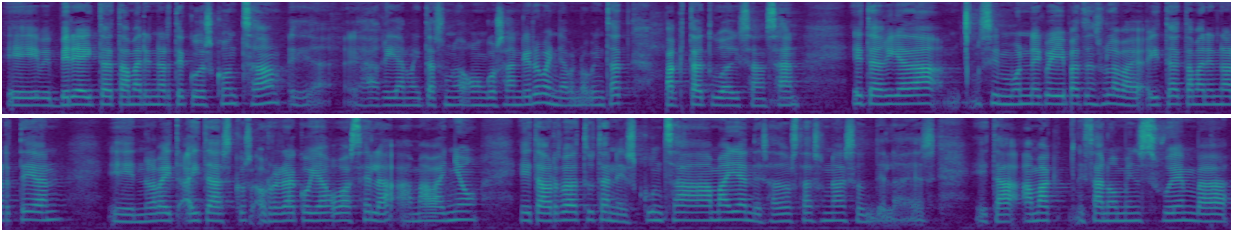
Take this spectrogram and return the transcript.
E, bere aita eta amaren arteko eskontza, e, agian maitasuna egongo zan gero, baina beno, bintzat, paktatua izan zan. Eta egia da, Simonek bai aipatzen zula, bai, aita eta amaren artean, e, nolabait aita askoz aurrerako jagoa zela ama baino eta hor batutan hezkuntza mailan desadostasuna dela, ez? Eta amak izan omen zuen ba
